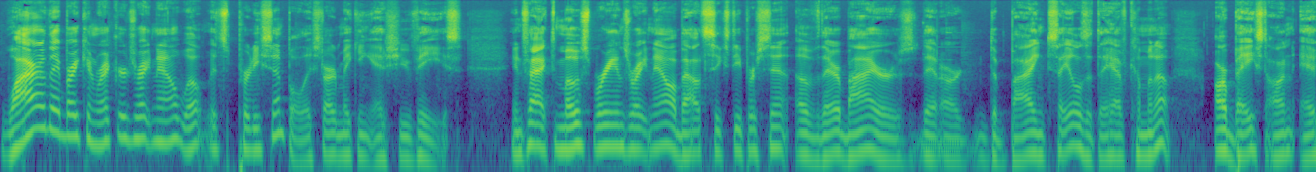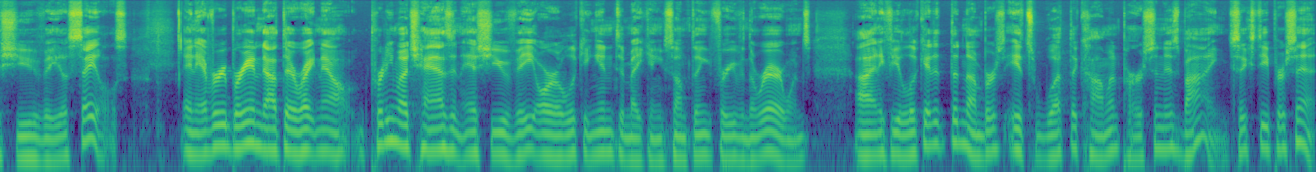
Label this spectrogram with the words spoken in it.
why are they breaking records right now? Well, it's pretty simple. They started making SUVs. In fact, most brands right now, about 60% of their buyers that are the buying sales that they have coming up are based on SUV sales. And every brand out there right now pretty much has an SUV or are looking into making something for even the rare ones. Uh, and if you look at it, the numbers, it's what the common person is buying 60%.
